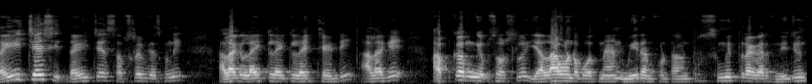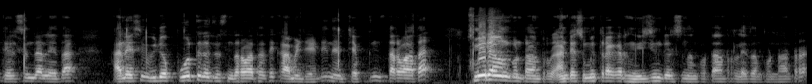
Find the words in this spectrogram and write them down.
దయచేసి దయచేసి సబ్స్క్రైబ్ చేసుకుని అలాగే లైక్ లైక్ లైక్ చేయండి. అలాగే అప్కమింగ్ ఎపిసోడ్స్లో ఎలా ఉండబోతున్నాయని మీరు అనుకుంటా ఉంటారు. సుమిత్ర గారికి నిజం తెలిసిందా లేదా అనేసి వీడియో పూర్తిగా చూసిన తర్వాత అయితే కామెంట్ చేయండి. నేను చెప్పిన తర్వాత మీరేమనుకుంటా ఉంటారు? అంటే సుమిత్ర గారికి నిజం తెలిసింది అనుకుంటా ఉంటారు? లేదనుకుంటా ఉంటారా?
